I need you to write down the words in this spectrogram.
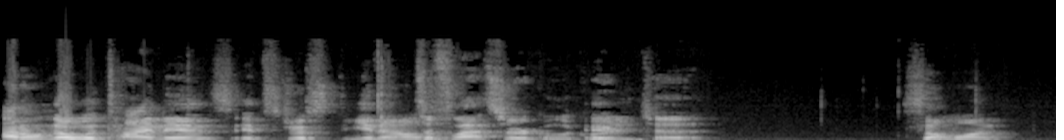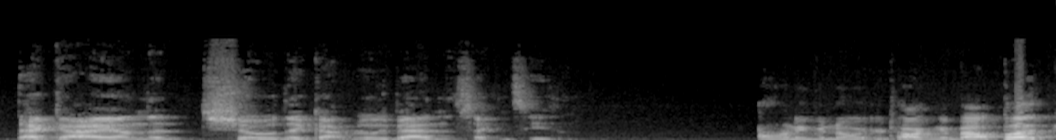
I don't know what time is. It's just you know It's a flat circle, according to someone. that guy on the show that got really bad in the second season. I don't even know what you're talking about, but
